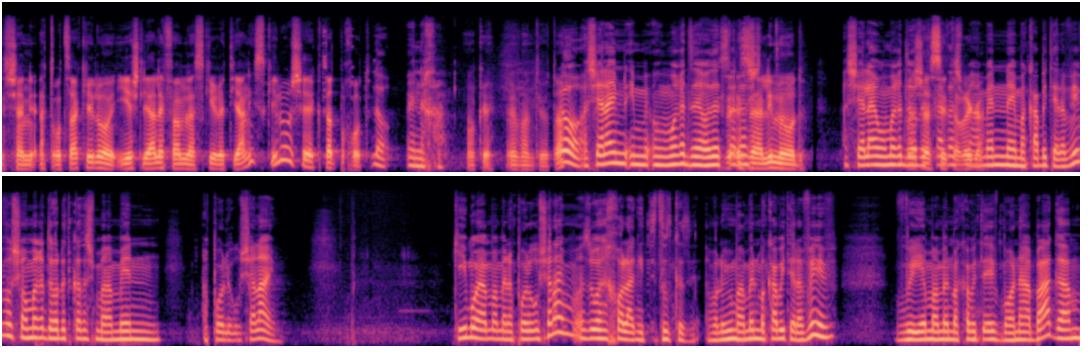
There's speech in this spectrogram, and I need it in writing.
שאני- את רוצה כאילו, יש לי א' היום להזכיר את יאניס, כאילו, או שקצת פחות? לא, אין לך. אוקיי, הבנתי אותה. לא, השאלה אם אם הוא אומר את זה עודד זה קטש, זה אלים מאוד. השאלה אם אומר את זה עודד קטש. מאמן אה, מכבי תל אביב, או שאומר את זה עודד קטש מאמן הפועל ירושלים. כי אם הוא היה מאמן הפועל ירושלים, אז הוא יכול להגיד ציטוט כזה. אבל אם הוא מאמן מכבי תל אביב, ויהיה מאמן מכבי תל אביב בעונה הבאה גם,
